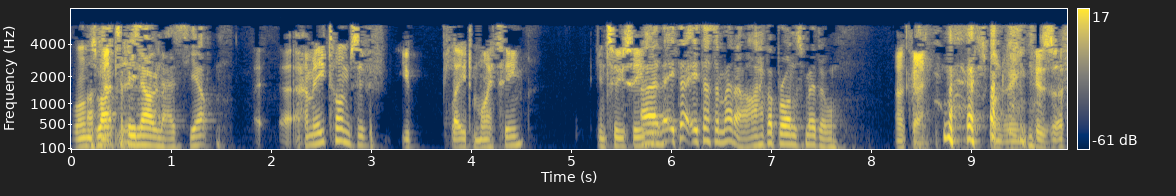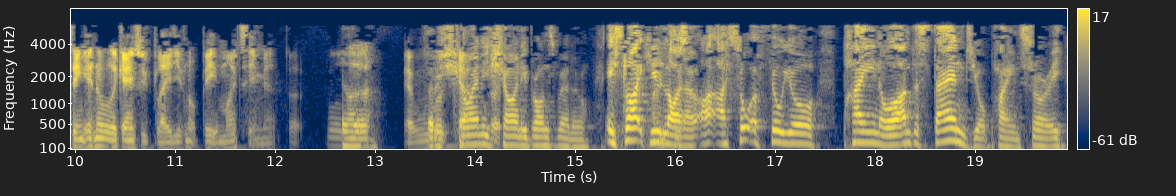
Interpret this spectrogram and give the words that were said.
Bronze I'd like to be known as. Yep. Uh, how many times have you played my team in two seasons? Uh, it, it doesn't matter. I have a bronze medal. Okay, just wondering because I think in all the games we've played, you've not beaten my team yet. But we'll, uh, yeah, we'll But a work out, shiny, but- shiny bronze medal. It's like you, I'm Lino. just- I, I sort of feel your pain or understand your pain, sorry,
